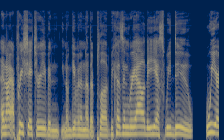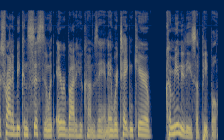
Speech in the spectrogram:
And I appreciate you even, you know, giving another plug because in reality, yes, we do. We are trying to be consistent with everybody who comes in and we're taking care of communities of people.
